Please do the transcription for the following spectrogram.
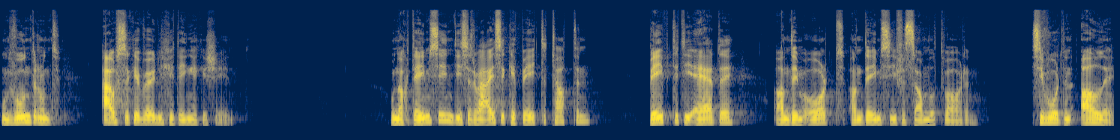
und Wunder und außergewöhnliche Dinge geschehen. Und nachdem sie in dieser Weise gebetet hatten, bebte die Erde an dem Ort, an dem sie versammelt waren. Sie wurden alle,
